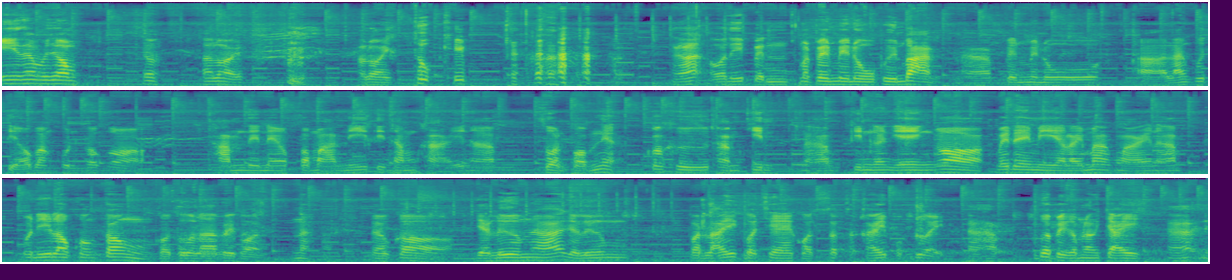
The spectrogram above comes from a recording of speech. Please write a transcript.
นี้ท่านผู้ชมอร่อย อร่อยทุกคลิปนะฮะวันนี้เป็นมันเป็นเมนูพื้นบ้านนะครับเป็นเมนูร้านก๋วยเตี๋ยวบางคนเขาก็ทำในแนวประมาณนี้ที่ทำขายนะครับ ส่วนผมเนี่ยก็คือทำกินนะครับ กินกันเองก็ไม่ได้มีอะไรมากมายนะครับ วันนี้เราคงต้องขอตัวลาไปก่อนนะแล้วก็อย่าลืมนะอย่าลืมกดไลค์กดแชร์กด subscribe ผมด้วยนะครับ เพื่อเป็นกำลังใจนะฮะใน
